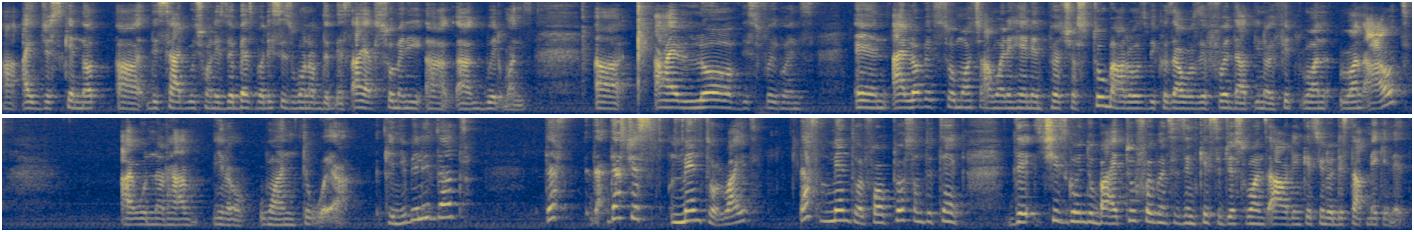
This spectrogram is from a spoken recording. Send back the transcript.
Uh, I just cannot uh, decide which one is the best, but this is one of the best. I have so many uh, uh, great ones. Uh, I love this fragrance and I love it so much I went ahead and purchased two bottles because I was afraid that you know if it run run out I would not have you know one to wear can you believe that that's that, that's just mental right? That's mental for a person to think that she's going to buy two fragrances in case it just runs out in case you know they stop making it.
